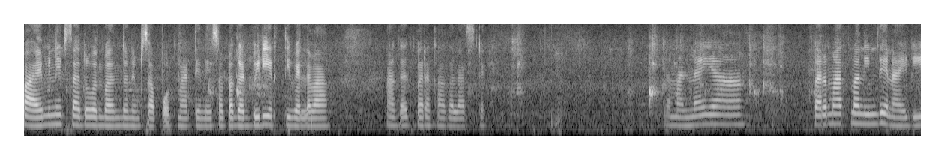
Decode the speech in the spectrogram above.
ಫೈವ್ ಮಿನಿಟ್ಸ್ ಆದರೂ ಒಂದು ಬಂದು ನಿಮ್ಗೆ ಸಪೋರ್ಟ್ ಮಾಡ್ತೀನಿ. ಸ್ವಲ್ಪ ಗಡ್ಬಿಡಿ ಇರ್ತೀವಲ್ವ? ಹಾಗಾಗಿ ಬರೋಕ್ಕಾಗಲ್ಲ ಅಷ್ಟೇ. ನಮ್ಮ ಅಣ್ಣಯ್ಯ ಪರಮಾತ್ಮ ನಿಮ್ಮದೇನಾ ID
